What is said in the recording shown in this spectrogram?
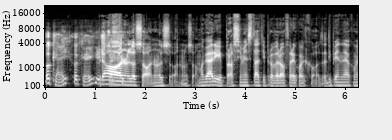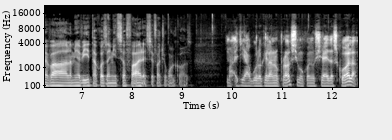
Ok, ok, Però rispetto. non lo so, non lo so, non lo so. Magari prossime estati proverò a fare qualcosa. Dipende da come va la mia vita, cosa inizio a fare, se faccio qualcosa. Ma ti auguro che l'anno prossimo, quando uscirai da scuola,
